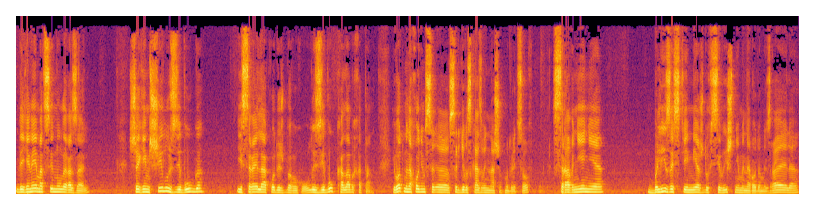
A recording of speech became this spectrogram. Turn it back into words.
Вегеней мацину леразаль. Шегимшилу зивуга Исраэля Кодыш Баруху, Лазиву Калаб Хатан. И вот мы находим э, среди высказываний наших мудрецов сравнение близости между Всевышним и народом Израиля,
